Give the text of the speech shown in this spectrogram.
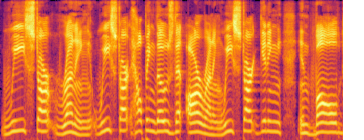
we start running, we start helping those that are running, we start getting involved,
